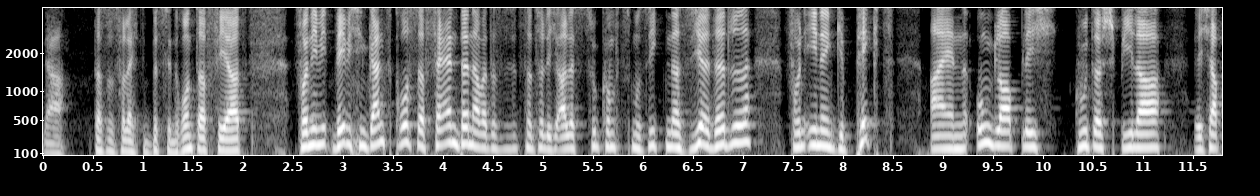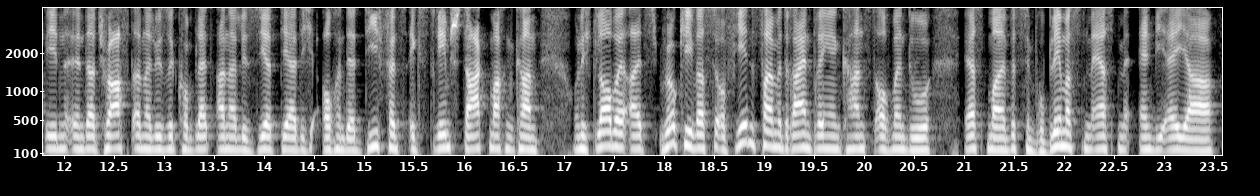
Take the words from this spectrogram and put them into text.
ja, dass es vielleicht ein bisschen runterfährt. Von dem, wem ich ein ganz großer Fan bin, aber das ist jetzt natürlich alles Zukunftsmusik, Nasir Diddle, von ihnen gepickt. Ein unglaublich guter Spieler. Ich habe ihn in der Draft-Analyse komplett analysiert, der dich auch in der Defense extrem stark machen kann. Und ich glaube, als Rookie, was du auf jeden Fall mit reinbringen kannst, auch wenn du erstmal ein bisschen Problem hast im ersten NBA-Jahr,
